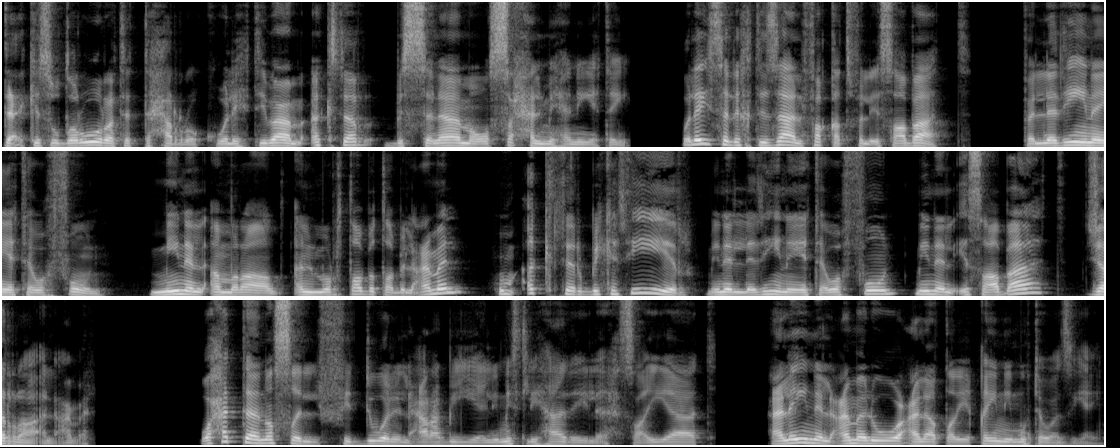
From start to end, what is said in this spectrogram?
تعكس ضرورة التحرك والاهتمام أكثر بالسلامة والصحة المهنيتين، وليس الاختزال فقط في الإصابات، فالذين يتوفون من الأمراض المرتبطة بالعمل هم أكثر بكثير من الذين يتوفون من الإصابات جراء العمل. وحتى نصل في الدول العربية لمثل هذه الإحصائيات علينا العمل على طريقين متوازيين.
